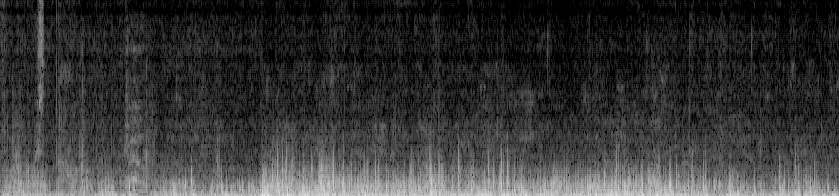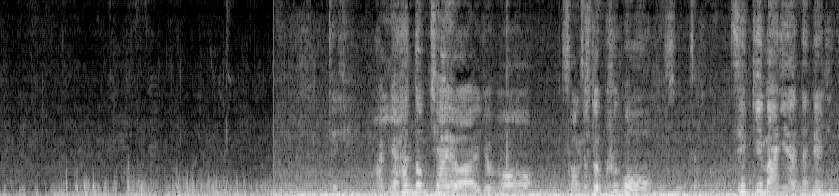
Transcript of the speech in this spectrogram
보고 멋있다. 아, 이게 한동치아요. 이게 뭐 덩치도 크고 진짜. 새끼 많이 낳는 돼지들.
